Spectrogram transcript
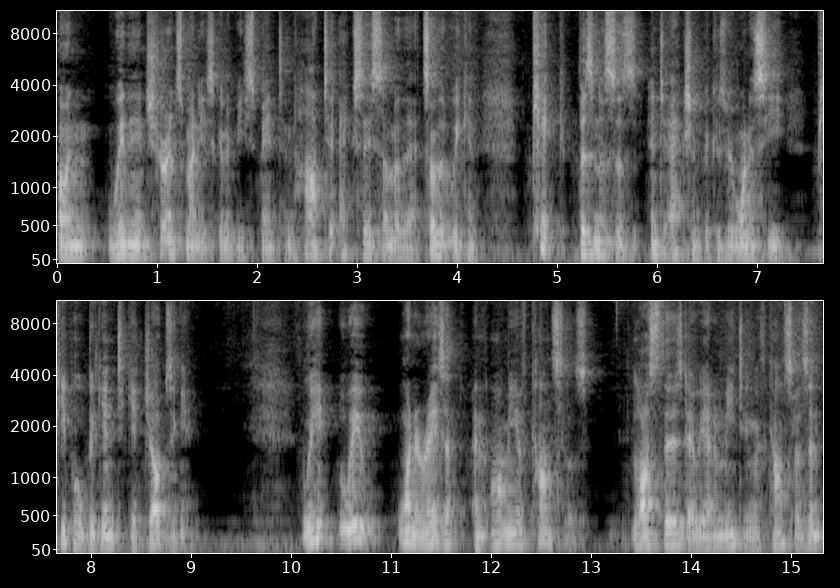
on where the insurance money is going to be spent and how to access some of that so that we can kick businesses into action because we want to see people begin to get jobs again. We, we want to raise up an army of counselors last Thursday we had a meeting with counselors, and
